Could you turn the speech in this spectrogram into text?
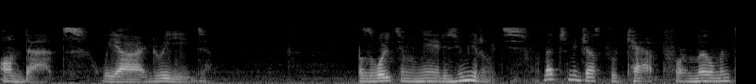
on that. We are agreed. Позвольте мне резюмировать. Let me just recap for a moment.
